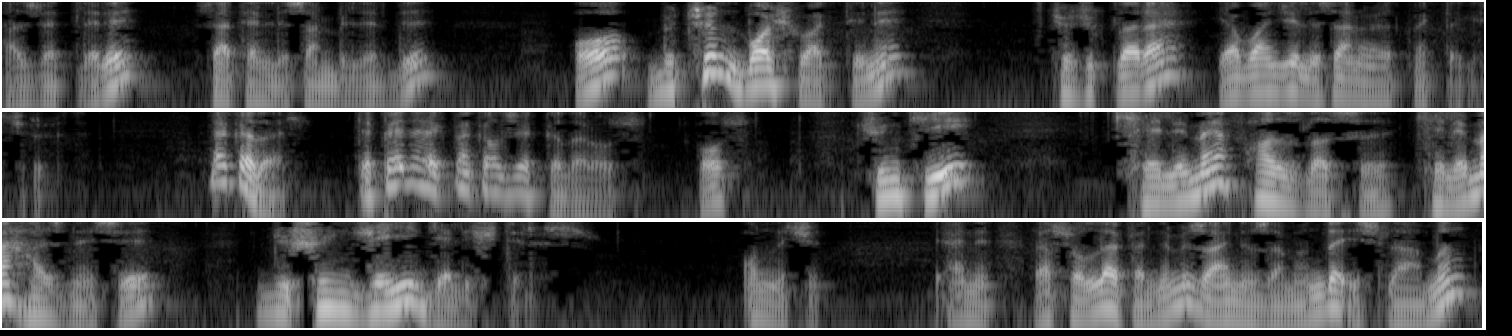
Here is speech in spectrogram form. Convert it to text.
Hazretleri zaten lisan bilirdi. O bütün boş vaktini çocuklara yabancı lisan öğretmekle geçirirdi. Ne kadar? Tepeden ekmek alacak kadar olsun. Olsun. Çünkü kelime fazlası, kelime haznesi düşünceyi geliştirir. Onun için. Yani Resulullah Efendimiz aynı zamanda İslam'ın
